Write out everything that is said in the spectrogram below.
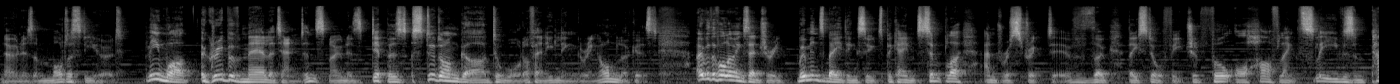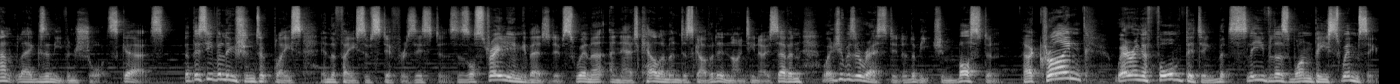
known as a modesty hood out. Meanwhile, a group of male attendants, known as dippers, stood on guard to ward off any lingering onlookers. Over the following century, women's bathing suits became simpler and restrictive, though they still featured full or half-length sleeves and pant legs and even short skirts. But this evolution took place in the face of stiff resistance, as Australian competitive swimmer Annette Kellerman discovered in 1907 when she was arrested at a beach in Boston. Her crime? Wearing a form-fitting but sleeveless one-piece swimsuit.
